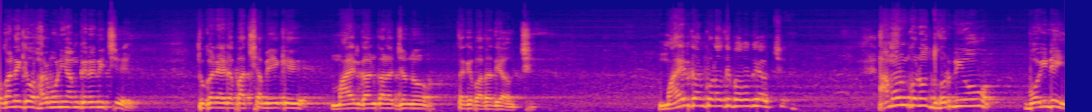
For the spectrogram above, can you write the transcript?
ওখানে কেউ হারমোনিয়াম কেড়ে নিচ্ছে। দোকানে একটা বাচ্চা মেয়েকে মায়ের গান করার জন্য তাকে বাধা দেওয়া হচ্ছে। মায়ের গান করাতে পারো হচ্ছে। এমন কোনো ধর্মীয় বই নেই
